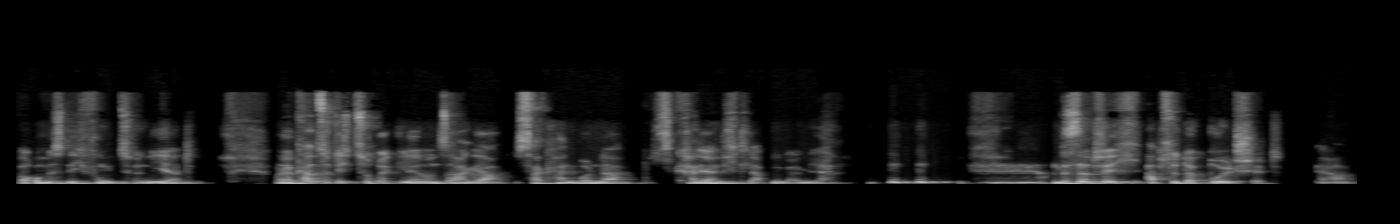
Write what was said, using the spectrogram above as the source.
warum es nicht funktioniert. Und dann kannst du dich zurücklehnen und sagen, ja, ist ja kein Wunder. Das kann ja nicht klappen bei mir. und das ist natürlich absoluter Bullshit. Ja.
